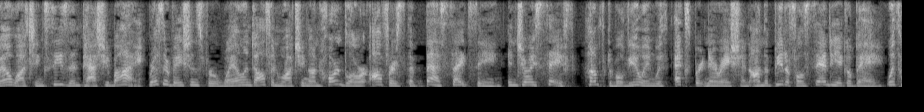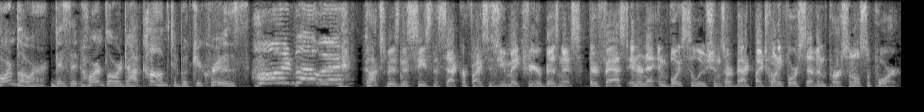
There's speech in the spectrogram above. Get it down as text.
whale watching season pass you by. Reservations for whale and dolphin watching on Hornblower offers the best sightseeing. Enjoy safe, comfortable viewing with expert narration on the beautiful San Diego Bay with Hornblower. Visit hornblower.com to book your cruise. Hornblower! Cox Business sees the sacrifices you make for your business. Their fast internet and voice solutions are backed by 24-7 personal support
